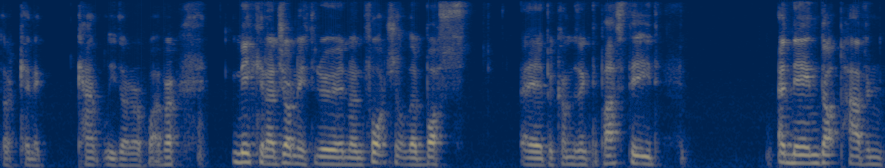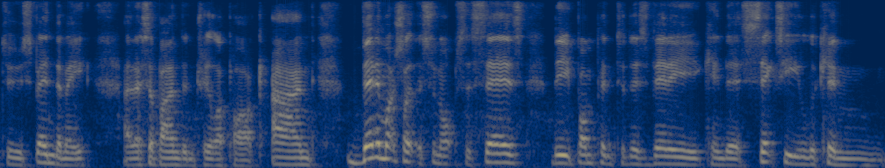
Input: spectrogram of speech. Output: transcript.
their kind of camp leader or whatever making a journey through, and unfortunately, their bus uh, becomes incapacitated and they end up having to spend the night at this abandoned trailer park. And very much like the synopsis says, they bump into this very kind of sexy looking,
